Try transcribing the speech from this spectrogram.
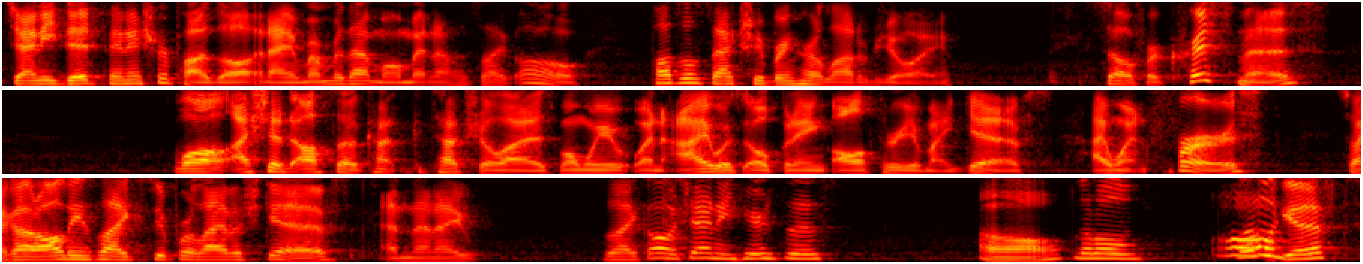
Jenny did finish her puzzle, and I remember that moment, and I was like, oh, puzzles actually bring her a lot of joy. So for Christmas, well, I should also contextualize when we when I was opening all three of my gifts, I went first. So I got all these like super lavish gifts, and then I was like, "Oh, Jenny, here's this Oh. little little gift.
